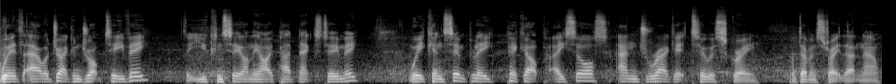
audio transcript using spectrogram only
With our drag and drop TV, that you can see on the iPad next to me, we can simply pick up a source and drag it to a screen. I'll demonstrate that now.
